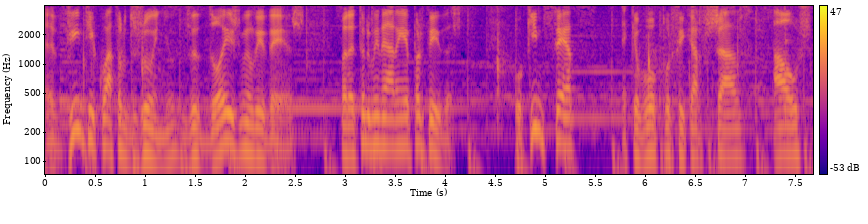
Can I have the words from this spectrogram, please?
a 24 de junho de 2010, para terminarem a partida. O quinto set acabou por ficar fechado aos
